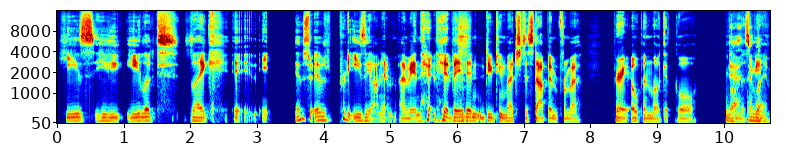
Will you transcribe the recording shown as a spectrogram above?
he's he he looked like it, it, it was it was pretty easy on him. I mean, they, they didn't do too much to stop him from a very open look at the goal on yeah. this I mean,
